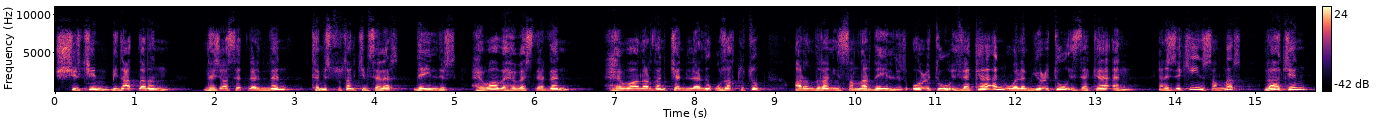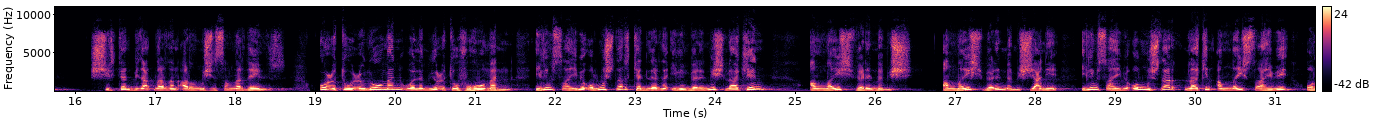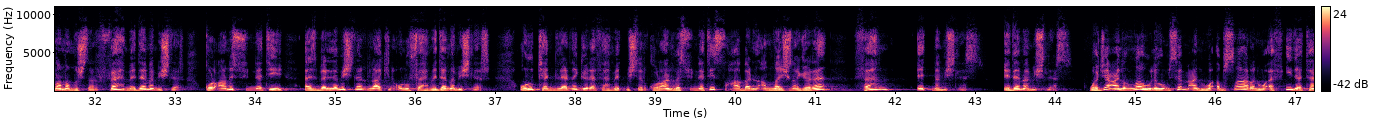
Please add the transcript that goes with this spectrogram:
şirkin, bidatların, necasetlerinden temiz tutan kimseler değildir. Heva ve heveslerden, hevalardan kendilerini uzak tutup arındıran insanlar değildir. U'tu zekaen ve lem yu'tu zekaen. Yani zeki insanlar lakin şirkten, bidatlardan arınmış insanlar değildir. U'tu ulumen ve lem yu'tu fuhumen. İlim sahibi olmuşlar, kendilerine ilim verilmiş lakin anlayış verilmemiş. Anlayış verilmemiş. Yani ilim sahibi olmuşlar lakin anlayış sahibi olamamışlar. Fehmedememişler. Kur'an'ı sünneti ezberlemişler lakin onu fehmedememişler. Onu kendilerine göre fehmetmişler. Kur'an ve sünneti sahabenin anlayışına göre fehm etmemişler. Edememişler. وَجَعَلَ اللّٰهُ لَهُمْ سَمْعًا وَأَبْصَارًا وَأَفْئِدَةً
